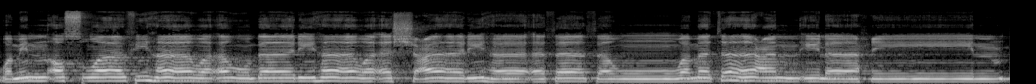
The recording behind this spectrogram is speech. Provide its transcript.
ومن أصوافها وأوبارها وأشعارها أثاثا ومتاعا إلى حين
